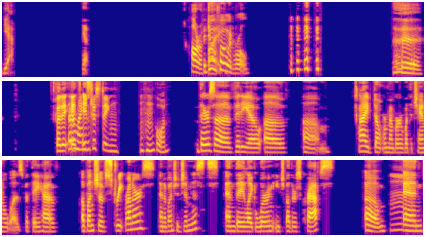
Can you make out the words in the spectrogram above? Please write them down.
Yeah. Yeah. Horrifying. But do a forward roll. Ugh. But it, it's reminds- interesting. hmm go on. There's a video of um I don't remember what the channel was, but they have a bunch of street runners and a bunch of gymnasts and they like learn each other's crafts. Um Mm. and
